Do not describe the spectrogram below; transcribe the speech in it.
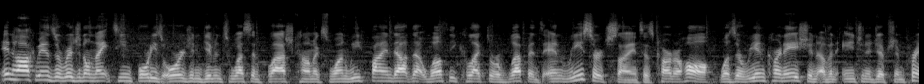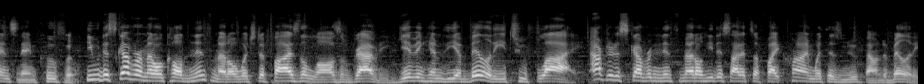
In Hawkman's original 1940s origin given to us in Flash Comics 1, we find out that wealthy collector of weapons and research scientist Carter Hall was a reincarnation of an ancient Egyptian prince named Khufu. He would discover a metal called Nth metal which defies the laws of gravity, giving him the ability to fly. After discovering Nth metal, he decided to fight crime with his newfound ability,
